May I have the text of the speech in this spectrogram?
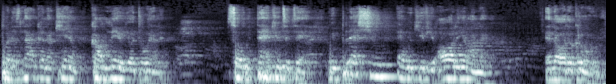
but it's not going to come near your dwelling. So we thank you today. We bless you and we give you all the honor and all the glory.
